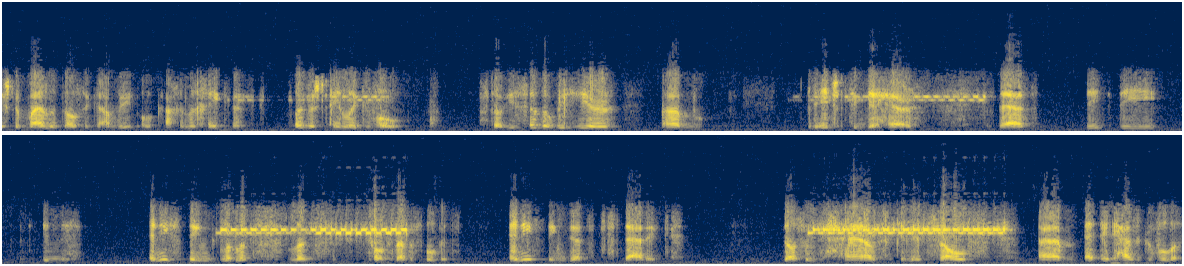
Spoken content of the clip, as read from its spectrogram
is the violet of the Gabri, or Kachel Cheke, Oilish Eilek Vol. So he says over here, um, interesting to hear, that the, the in anything, let, let's, let's talk about this a little bit. Anything that's static doesn't have in itself, um, it, it has gevulas.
